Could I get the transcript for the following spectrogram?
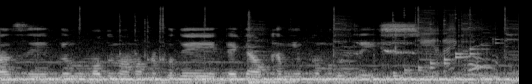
fazer pelo modo normal para poder pegar o caminho para o modo 3.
